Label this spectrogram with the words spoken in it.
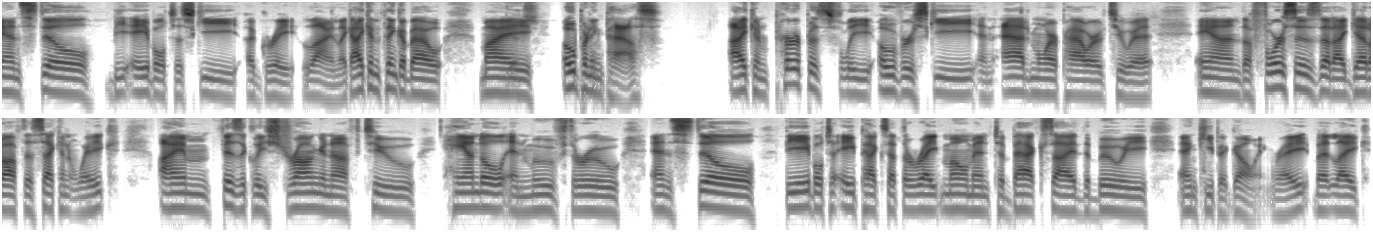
and still be able to ski a great line. Like I can think about my Yes. opening pass. I can purposefully overski and add more power to it. And the forces that I get off the second wake, I'm physically strong enough to handle and move through and still be able to apex at the right moment to backside the buoy and keep it going, right? But like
